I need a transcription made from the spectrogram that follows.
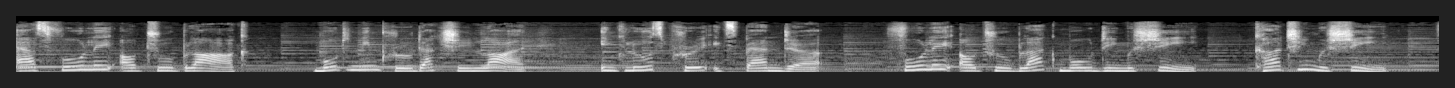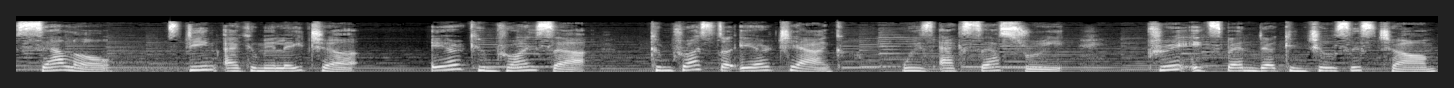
as fully auto block molding production line includes pre-expander, fully auto block molding machine, cutting machine, cello, steam accumulator, air compressor, compressed air tank with accessory, pre-expander control system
